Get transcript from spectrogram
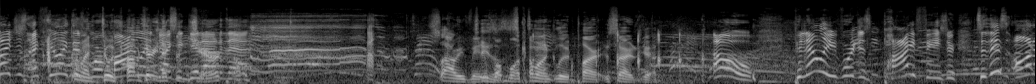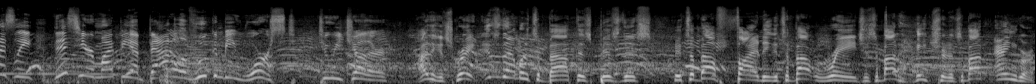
I just I feel like there's more mileage I could get out of Jericho. that. Sorry, Vader. Jesus, One more come on, glued part. Sorry, yeah. Oh, Penelope Ford just pie faced her. So this, honestly, this here might be a battle of who can be worst to each other. I think it's great. Isn't that what it's about, this business? It's about fighting. It's about rage. It's about hatred. It's about anger.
